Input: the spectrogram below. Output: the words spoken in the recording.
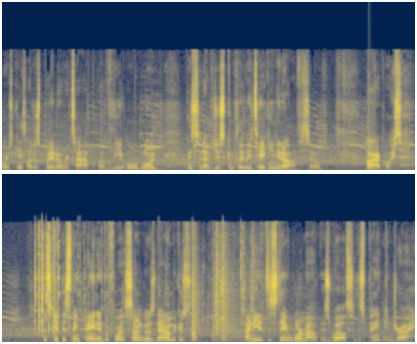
Worst case, I'll just put it over top of the old one instead of just completely taking it off. So, all right, boys. Let's get this thing painted before the sun goes down because I need it to stay warm out as well so this paint can dry.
